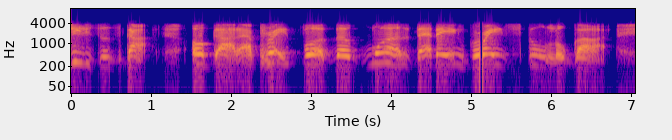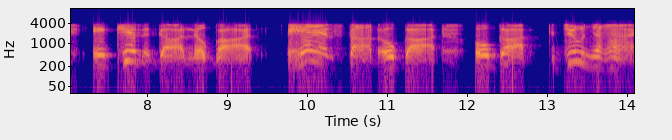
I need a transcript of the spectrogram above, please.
Jesus, God. Oh God, I pray for the ones that are in grade school, oh God, in kindergarten, oh God, head start, oh God, oh God, junior high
